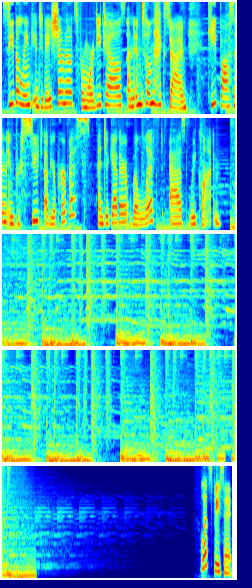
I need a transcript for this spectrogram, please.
See the link in today's show notes for more details. And until next time, keep bossing in pursuit of your purpose, and together we'll lift as we climb. Let's face it,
